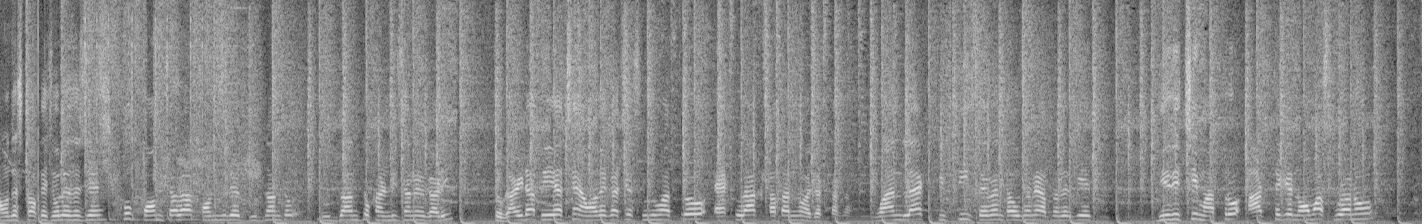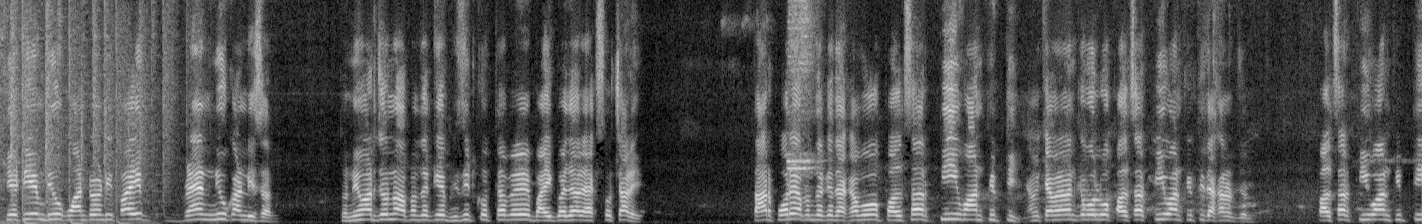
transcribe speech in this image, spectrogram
আমাদের স্টকে চলে এসেছে। খুব কম চলা, কম দিলের দুর্দান্ত দুর্দান্ত কন্ডিশনের গাড়ি। তো গাড়িটা পেয়ে যাচ্ছেন আমাদের কাছে শুধুমাত্র এক লাখ সাতান্ন হাজার টাকা। ওয়ান লাখ ফিফটি সেভেন থাউজেন্ডে আপনাদেরকে দিয়ে দিচ্ছি মাত্র আট থেকে ন মাস পুরানো KTM Duke one twenty five brand new condition তো নেওয়ার জন্য আপনাদেরকে ভিজিট করতে হবে বাইক বাজার একশো চারে। তারপরে আপনাদেরকে দেখাবো পালসার পি ওয়ান ফিফটি আমি ক্যামেরাম্যানকে বলব পালসার পি ওয়ান ফিফটি দেখানোর জন্য। Pulsar P one fifty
